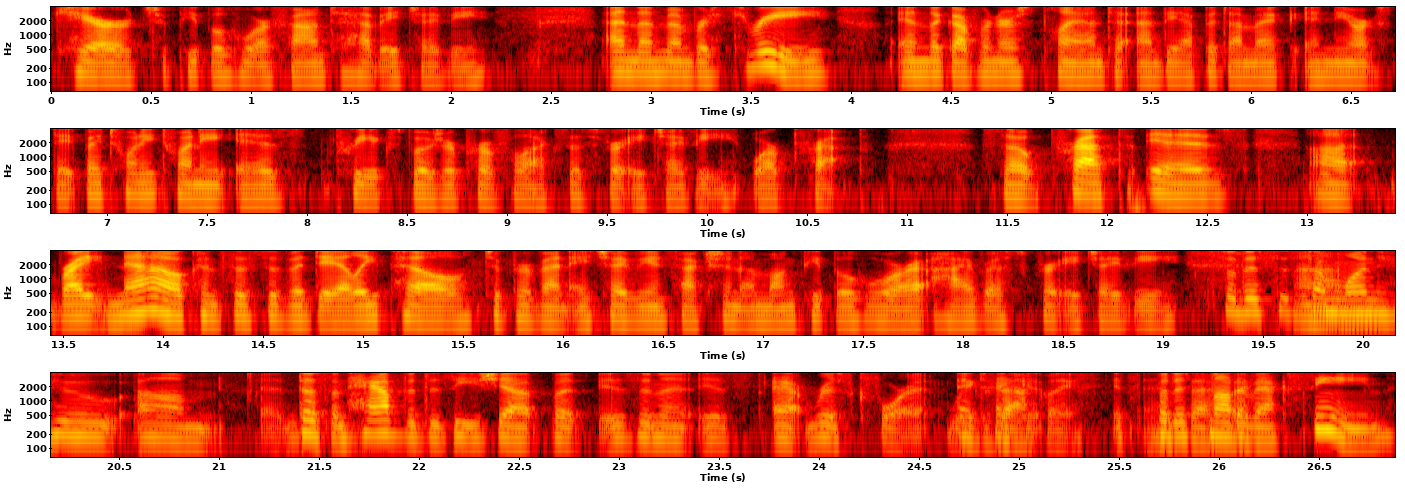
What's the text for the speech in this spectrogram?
care to people who are found to have HIV. And then number three in the governor's plan to end the epidemic in New York State by 2020 is pre exposure prophylaxis for HIV or PrEP. So, PrEP is uh, right now consists of a daily pill to prevent HIV infection among people who are at high risk for HIV. So, this is someone um, who um, doesn't have the disease yet, but is in a, is at risk for it. Exactly. It. It's but exactly. it's not a vaccine.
